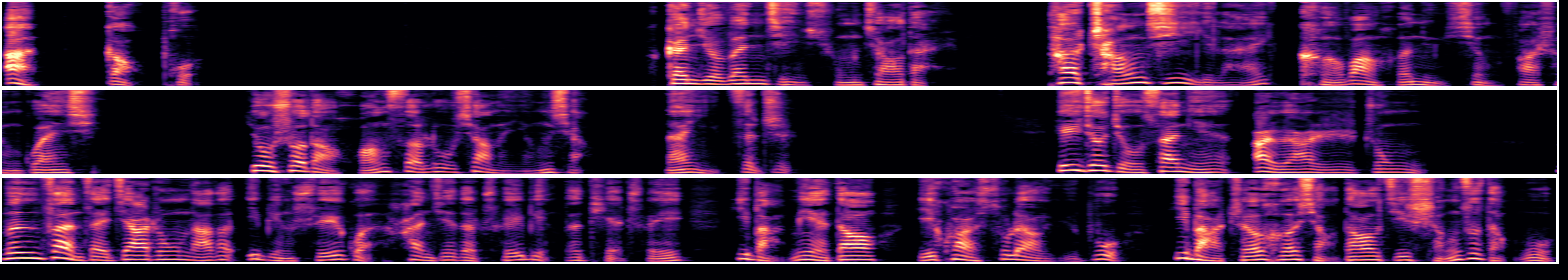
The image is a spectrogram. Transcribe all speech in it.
案告破。根据温锦雄交代，他长期以来渴望和女性发生关系，又受到黄色录像的影响，难以自制。一九九三年二月二日中午。温范在家中拿到一柄水管焊接的锤柄的铁锤、一把篾刀、一块塑料雨布、一把折合小刀及绳子等物，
